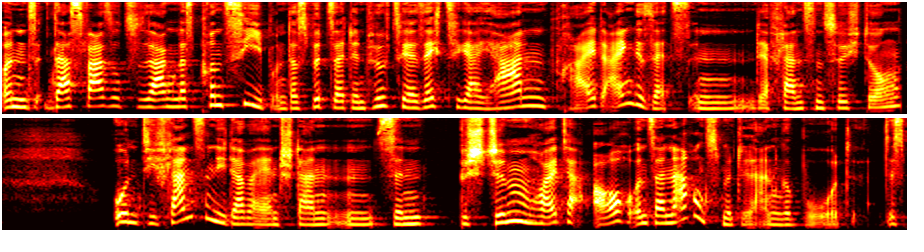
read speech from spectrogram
Und das war sozusagen das Prinzip. Und das wird seit den 50er, 60er Jahren breit eingesetzt in der Pflanzenzüchtung. Und die Pflanzen, die dabei entstanden sind, bestimmen heute auch unser Nahrungsmittelangebot. Das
